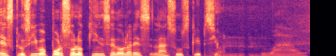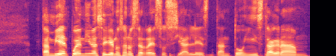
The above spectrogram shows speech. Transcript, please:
exclusivo por solo 15 dólares la suscripción. Wow. También pueden ir a seguirnos a nuestras redes sociales, tanto Instagram,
